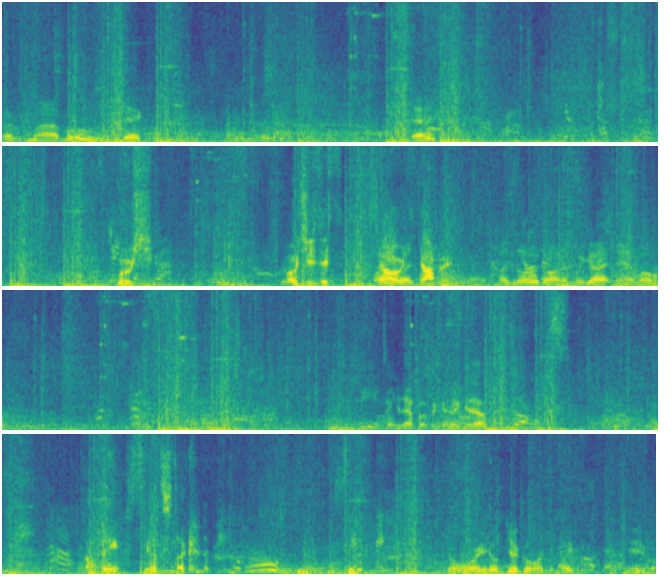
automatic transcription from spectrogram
Look my boomstick. Yeah. Whoosh. Oh Jesus! Wait, No, what? stop it! Unload on him. We got ammo. Get up, up, get get up. Oh dang it, got stuck. Save me! Don't worry, he'll jiggle on you, Mike. Yeah, you will.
